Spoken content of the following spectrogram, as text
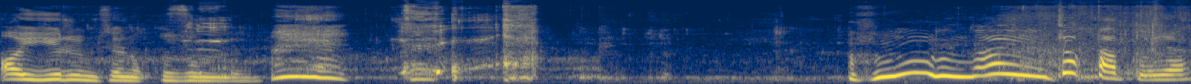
Ay yürüm seni kuzum benim. Ay çok tatlı ya.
